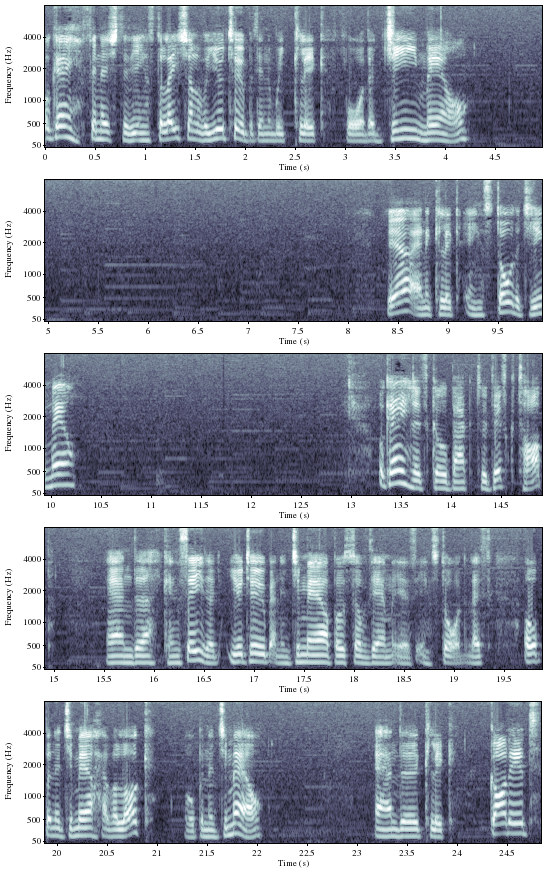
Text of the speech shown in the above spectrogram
Okay, finished the installation of YouTube, then we click for the Gmail. Yeah, and click install the Gmail. Okay, let's go back to desktop. And uh, you can see that YouTube and Gmail, both of them is installed. Let's open the Gmail, have a look. Open the Gmail and uh, click got it.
